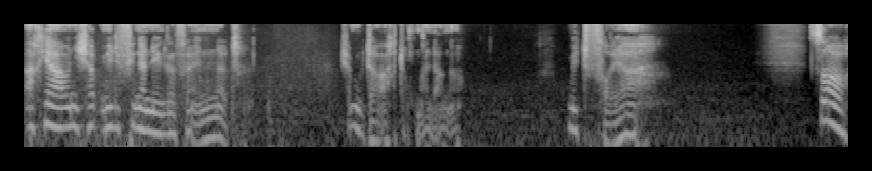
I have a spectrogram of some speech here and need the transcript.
Ach ja, und ich habe mir die Fingernägel verändert. Ich habe gedacht, ach doch mal lange. Mit Feuer. So.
